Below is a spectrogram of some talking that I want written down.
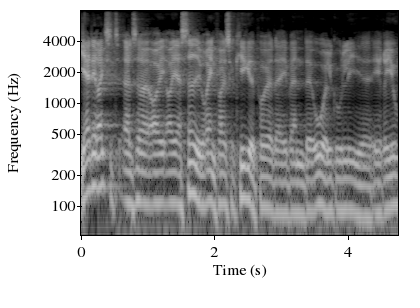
Ja, det er rigtigt. Altså, og, og jeg sad jo rent faktisk og kiggede på jer, da I vandt øh, OL-guld i, øh, i Rio.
